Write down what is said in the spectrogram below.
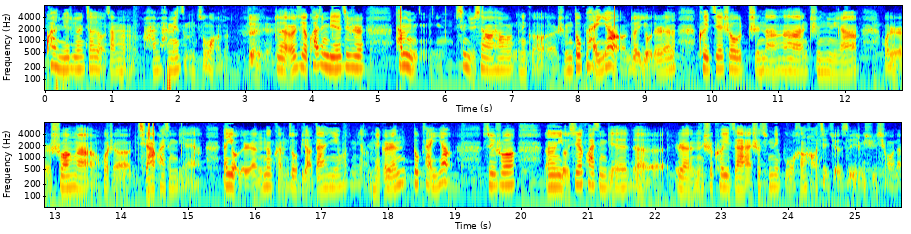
跨性别这边交友，咱们还还没怎么做呢。对，对，而且跨性别就是他们性取向还有那个什么都不太一样。对，有的人可以接受直男啊、直女啊，或者是双啊，或者其他跨性别呀、那有的人那可能就比较单一或怎么样，每个人都不太一样。所以说，嗯，有些跨性别的人是可以在社区内部很好解决自己这个需求的。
